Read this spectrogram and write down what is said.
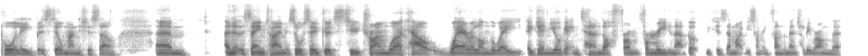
poorly but still manage to sell. Um, and at the same time, it's also good to try and work out where along the way, again, you're getting turned off from from reading that book because there might be something fundamentally wrong that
